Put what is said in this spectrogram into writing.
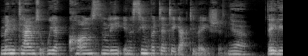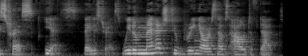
many times we are constantly in a sympathetic activation. Yeah. Daily stress. Yes, daily stress. We don't manage to bring ourselves out of that.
